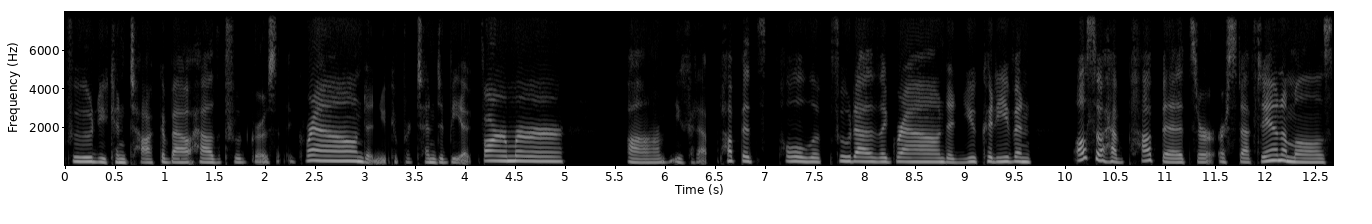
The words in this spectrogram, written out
food you can talk about how the food grows in the ground and you could pretend to be a farmer. Um, you could have puppets pull the food out of the ground and you could even also have puppets or, or stuffed animals.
